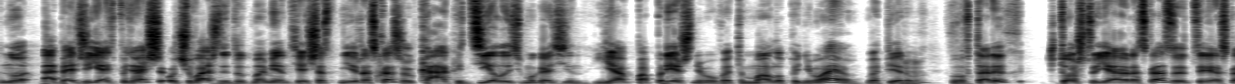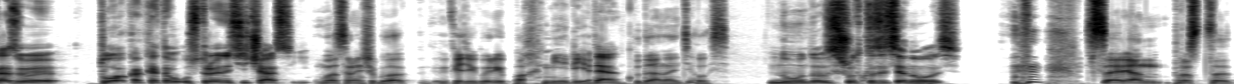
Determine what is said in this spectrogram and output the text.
Но, опять же, я, понимаешь, очень важный тот момент. Я сейчас не рассказываю, как делать магазин. Я по-прежнему в этом мало понимаю, понимаю, во-первых. Mm-hmm. Во-вторых, то, что я рассказываю, это я рассказываю то, как это устроено сейчас. У вас раньше была категория похмелья. Да. Куда она делась? Ну, ну шутка затянулась. Сорян, просто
